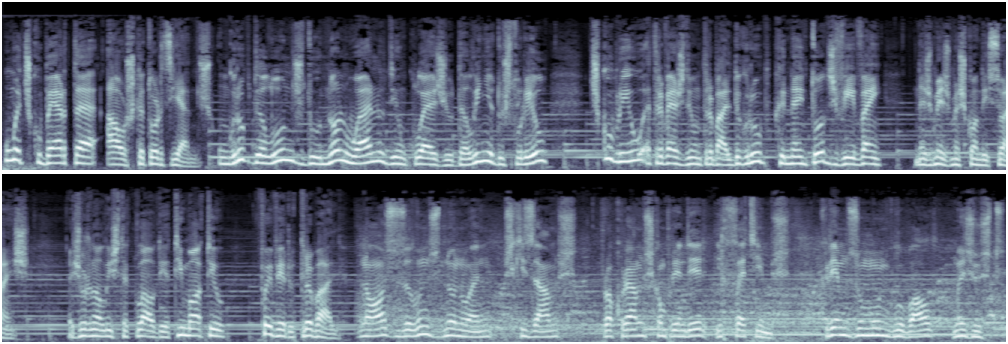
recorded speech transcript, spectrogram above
Uma descoberta aos 14 anos. Um grupo de alunos do nono ano de um colégio da linha do Estoril descobriu, através de um trabalho de grupo, que nem todos vivem nas mesmas condições. A jornalista Cláudia Timóteo foi ver o trabalho. Nós, os alunos do nono ano, pesquisamos, procuramos compreender e refletimos. Queremos um mundo global, mas justo.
